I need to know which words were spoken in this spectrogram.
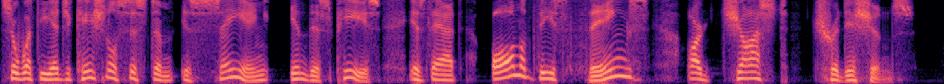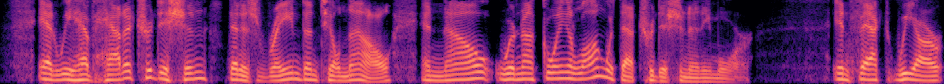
So, what the educational system is saying in this piece is that all of these things are just traditions. And we have had a tradition that has reigned until now, and now we're not going along with that tradition anymore. In fact, we are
